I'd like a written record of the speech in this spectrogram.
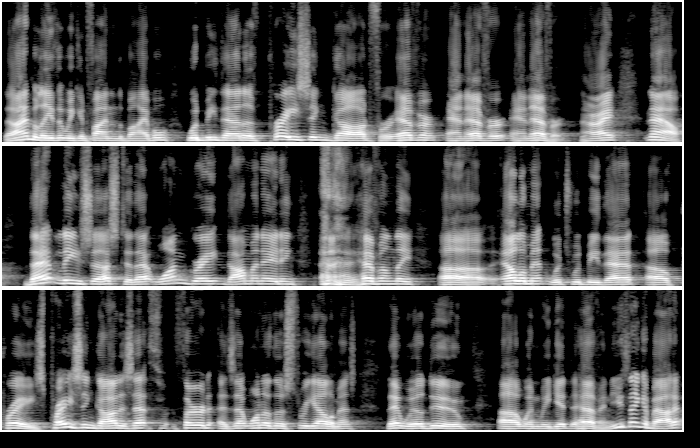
that I believe that we can find in the Bible, would be that of praising God forever and ever and ever. All right? Now, that leaves us to that one great dominating heavenly uh, element, which would be that of praise. Praising God is that th- third, is that one of those three elements that we'll do uh, when we get to heaven. You think about it.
